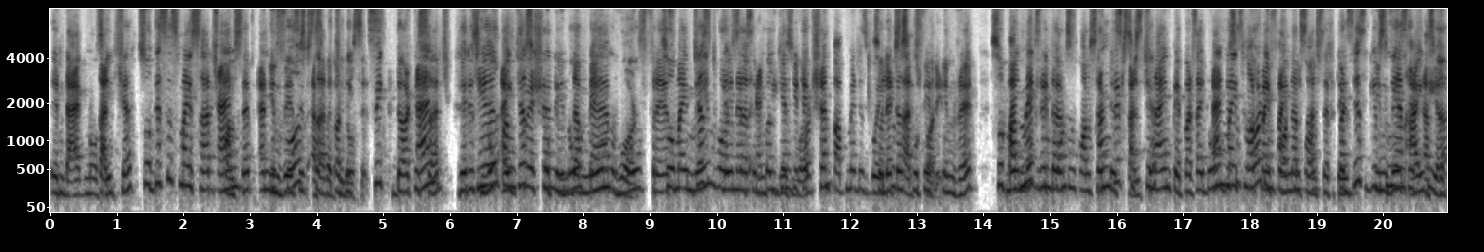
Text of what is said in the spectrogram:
in diagnosis? Culture. So this is my search and concept and invasive aspergillosis. quick dirty and search. there is here no just put in no the main tab, words. no phrase so my main words are antigen detection. Pubmed is going so let us put it, it. in red so my next important concept is 169 papers. I don't, and this is not my final concept, but this gives me an idea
